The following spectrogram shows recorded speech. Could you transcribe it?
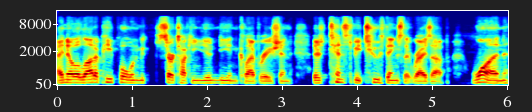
I know a lot of people, when we start talking unity and collaboration, there tends to be two things that rise up. One,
